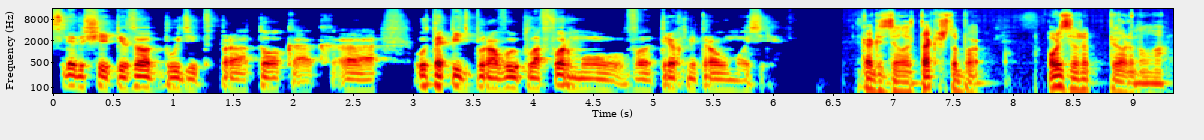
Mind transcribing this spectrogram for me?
Следующий эпизод будет про то, как э, утопить буровую платформу в трехметровом озере. Как сделать так, чтобы озеро пернуло?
